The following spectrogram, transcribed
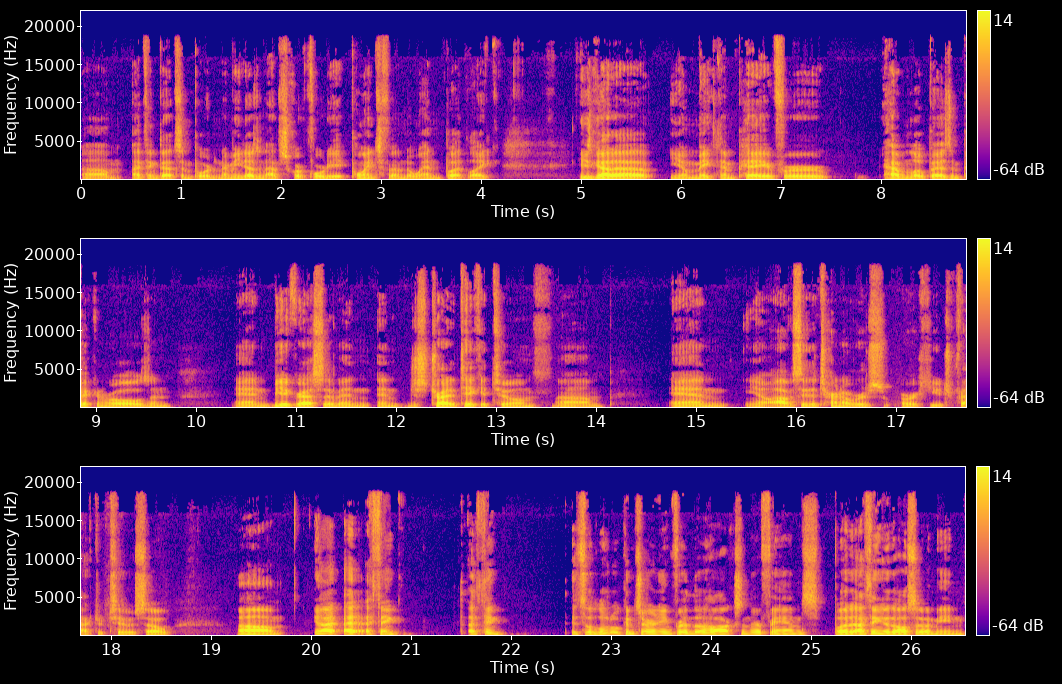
Um, I think that's important. I mean, he doesn't have to score 48 points for them to win, but like he's got to, you know, make them pay for having Lopez and pick and rolls and, and be aggressive and, and just try to take it to him. Um, and, you know, obviously the turnovers are a huge factor too. So, um, I, I think I think it's a little concerning for the Hawks and their fans, but I think it also, I mean,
